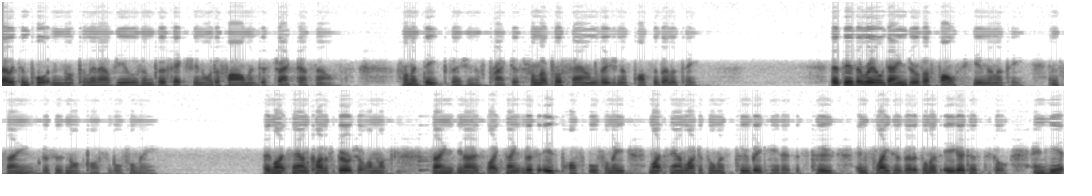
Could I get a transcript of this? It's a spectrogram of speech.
So it's important not to let our view of imperfection or defilement distract ourselves from a deep vision of practice, from a profound vision of possibility. That there's a real danger of a false humility in saying, This is not possible for me. It might sound kind of spiritual. I'm not saying, you know, it's like saying this is possible for me might sound like it's almost too big headed, it's too inflated, that it's almost egotistical. And yet,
